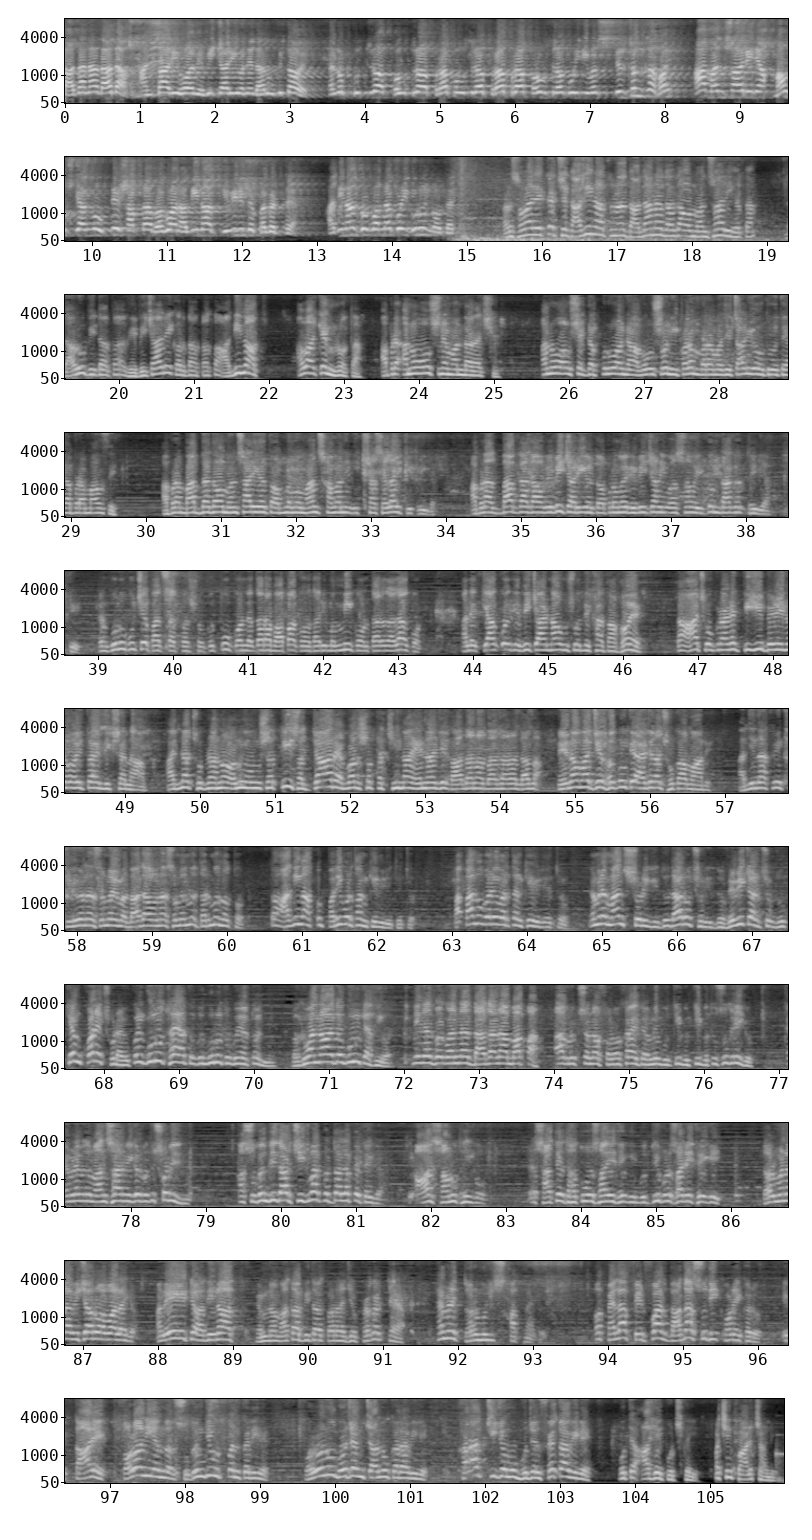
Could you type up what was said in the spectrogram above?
દાદાના દાદા અંસારી હોય, વ્યભિચારી અને દારૂ પીતા હોય, એનો પુત્ર, પૌત્ર, પ્રપૌત્ર પૌત્ર કોઈ દિવસ તીર્થંકર હોય, આ માંસાહારીને માંસ જ્ઞાનનો ઉપદેશ આપતા ભગવાન આદિનાથ કેવી રીતે પ્રગટ થયા? આદિનાથ ભગવાનના કોઈ ગુરુ નહોતા. અને સવાલ એક જ છે આદિનાથના દાદાના દાદાઓ માંસાહારી હતા, દારૂ પીતા હતા, વ્યભિચારી કરતા હતા, તો આદિનાથ આવા કેમ નહોતા? આપણે અનુવંશને માનનારા છીએ. અનુવંશ એટલે પૂર્વના વંશોની પરંપરામાં જે ચાલ્યું હતું તે આપણા આવશે આપણા બાપ દાદાઓ માંસાહારી હતો આપણો માંસ ખાવાની ઈચ્છા સહેલાઈ ચીકવી ગયા. આપણા બાપ દાદાઓ વ્યભિચારી હતો આપણો વ્યભિચારી વસ્તુઓ એકદમ તાકત થઈ ગયા. ગુરુ પૂછે પાંચ, સાત વર્ષો કે તું કોણ ને? તારા બાપા કોણ? તારી મમ્મી કોણ? તારા દાદા કોણ? અને ક્યાં કોઈ વિચાર ના ઉછો દેખાતા હોય, તો આ છોકરાને ત્રીજી પેઢીનો હોય તો એ દીક્ષા ના આપ. આજના છોકરાનો અનુવંશ ત્રીસ હજાર વર્ષ પછીના એના જે દાદાના દાદાના દાદા, એનામાં જે હતું તે આજના છોકરામાં આવે. આદિનાથની પીઢીઓના સમયમાં, દાદાઓના સમયમાં ધર્મ નહોતો. તો આદિનાથનું પરિવર્તન કેવી રીતે થયું? બાપાનું પરિવર્તન કેવી રીતે થયું? એમણે માંસ છોડી દીધું, દારૂ છોડી દીધું, વ્યવિચાર છોડ્યું કેમ કોને છોડાયું? કોઈ ગુરુ થયા તો ગુરુ તો કોઈ હતો જ નહીં. ભગવાન ના હોય તો ગુરુ ક્યાંથી હોય? આદિનાથ ભગવાનના દાદાના બાપા આ વૃક્ષોના ફળો ખાય તો એમની બુદ્ધિ બુદ્ધિ બધું સુધરી ગયું. એમણે બધું માંસાહાર વિગર બધું છોડી દીધું. આ સુગંધીદાર ચીજમાં બધા લપે થઈ ગયા. આ સારું થઈ ગયું. સાથે ધાતુઓ સારી થઈ ગઈ, બુદ્ધિ પણ સારી થઈ ગઈ. ધર્મના વિચારો આવવા લાગ્યા. અને એ આદિનાથ એમના માતા પિતા દ્વારા જે પ્રગટ થયા, એમણે ધર્મની સ્થાપના કરી. પહેલા ફેરફાર દાદા સુધી કોણે કર્યો? એ કાળે ફળોની અંદર સુગંધી ઉત્પન્ન કરીને ફળોનું ભોજન ચાલુ કરાવીને, ખરાબ ચીજોનું ભોજન ફેટાવીને પોતે આગે પૂછ કરી પછી પાર ચાલી.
